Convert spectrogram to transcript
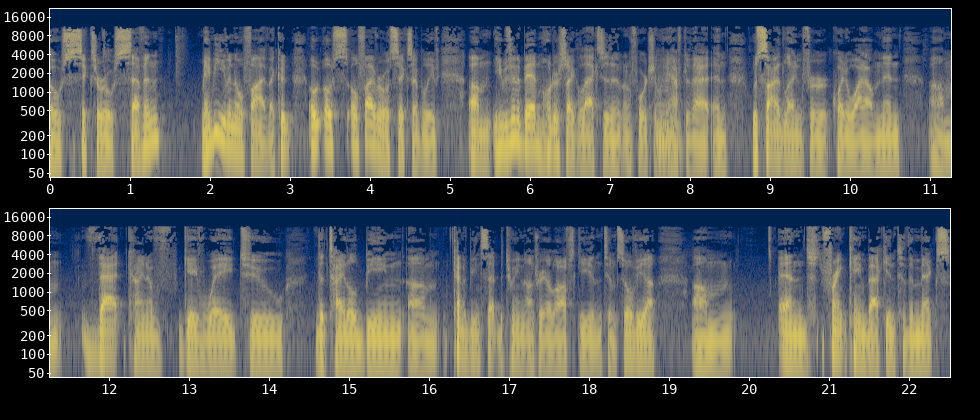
06 or 07, maybe even 05. I could, oh, oh, 05 or 06, I believe. Um, he was in a bad motorcycle accident, unfortunately, after that, and was sidelined for quite a while. And then um, that kind of gave way to the title being um, kind of being set between Andrei Arlovsky and Tim Sylvia. Um, and Frank came back into the mix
